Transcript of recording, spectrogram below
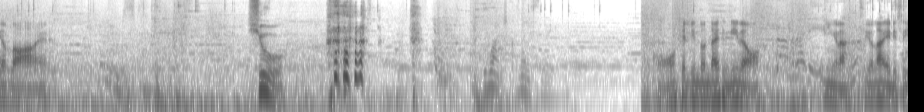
เรียบร้อยชู watch closely. โอ้ Caitlyn โดนได้ถึงนี่เลยเหรอ นี่ไงล่ะ Fiora ADC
